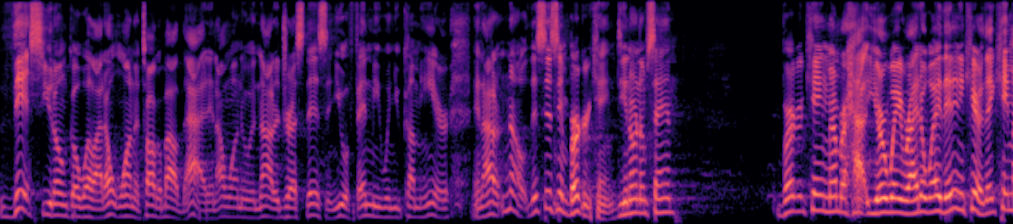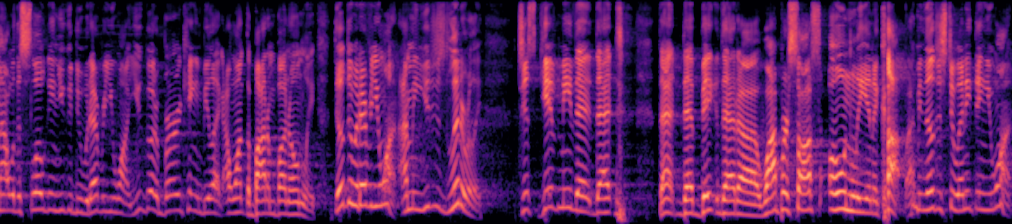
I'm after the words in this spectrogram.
This you don't go, well, I don't want to talk about that and I want to not address this and you offend me when you come here. And I don't no, this isn't Burger King. Do you know what I'm saying? Burger King, remember how your way right away? They didn't care. They came out with a slogan, you could do whatever you want. You go to Burger King and be like, I want the bottom bun only. They'll do whatever you want. I mean, you just literally just give me that that that that big that uh, Whopper sauce only in a cup. I mean, they'll just do anything you want.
